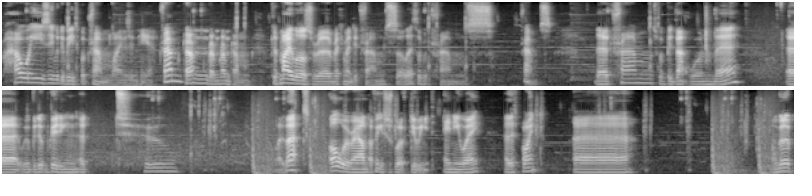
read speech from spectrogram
how easy would it be to put tram lines in here? Tram, tram, tram, tram, tram. Because Milo's uh, recommended trams, so let's look at trams. Trams. The trams would be that one there. Uh, we'll be upgrading a two like that all the way around. I think it's just worth doing it anyway at this point. Uh, I'm going to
